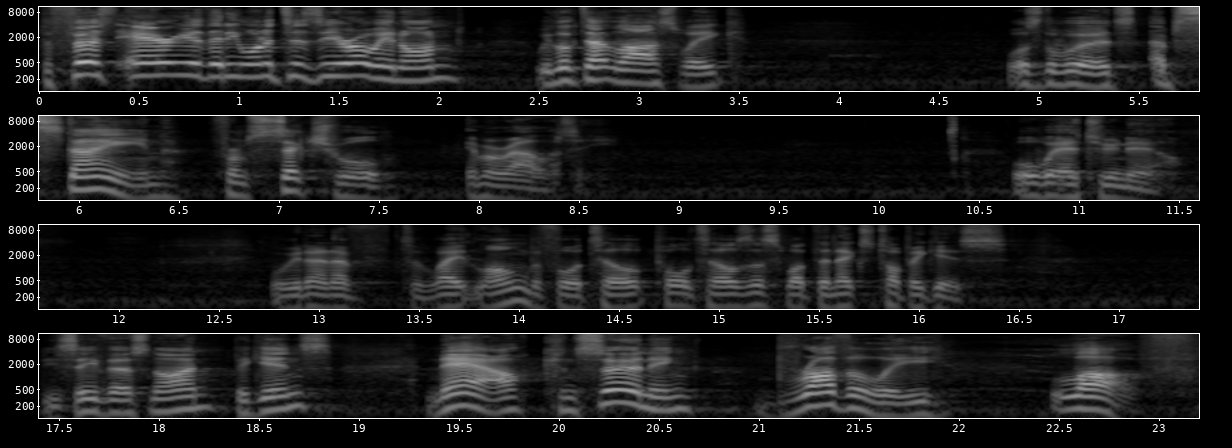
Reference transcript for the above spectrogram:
The first area that he wanted to zero in on, we looked at last week, was the words abstain from sexual immorality. Well, where to now? We don't have to wait long before tell, Paul tells us what the next topic is. Do you see verse 9 begins? Now, concerning brotherly love.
